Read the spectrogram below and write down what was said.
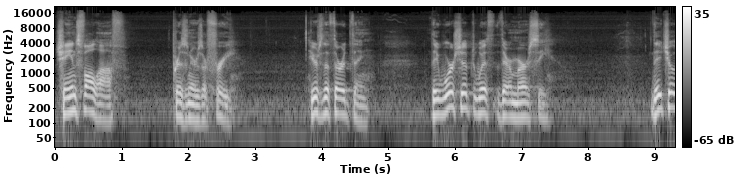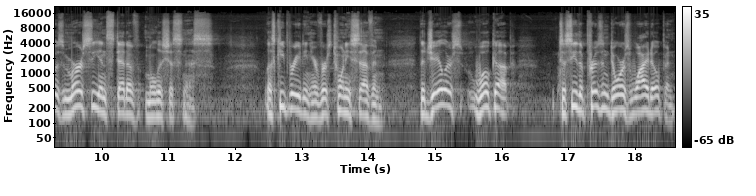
chains fall off, prisoners are free. Here's the third thing they worshiped with their mercy. They chose mercy instead of maliciousness. Let's keep reading here, verse 27. The jailers woke up to see the prison doors wide open.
